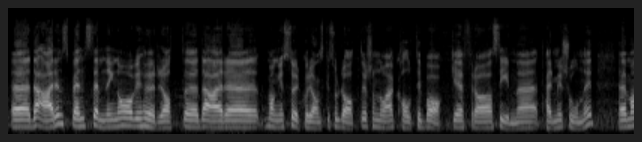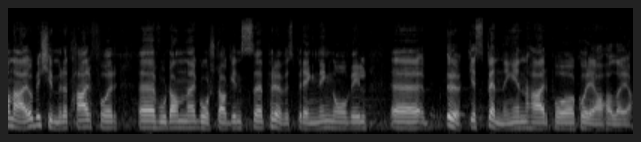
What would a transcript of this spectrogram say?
Det er en spent stemning nå, og vi hører at det er mange sørkoreanske soldater som nå er kalt tilbake fra sine permisjoner. Man er jo bekymret her for hvordan gårsdagens prøvesprengning nå vil eh, øke spenningen her på Koreahalvøya.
